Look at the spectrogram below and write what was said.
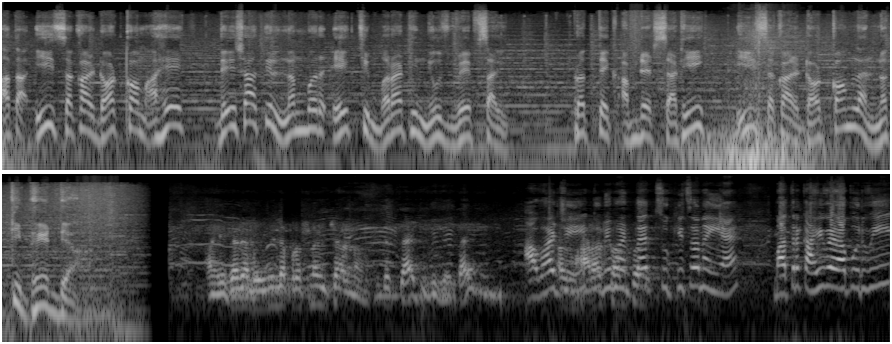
आता ई सकाळ डॉट कॉम आहे देशातील नंबर एक ची मराठी न्यूज वेबसाईट. प्रत्येक अपडेटसाठी ई सकाळ डॉट कॉम ला नक्की भेट द्या. आणि एखाद्या बहिणीला प्रश्न विचारणं म्हणजे काय चुकीचं काय? महाराष्ट्रात तुम्ही म्हणतायत चुकीचं नाही आहे. मात्र काही वेळापूर्वी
